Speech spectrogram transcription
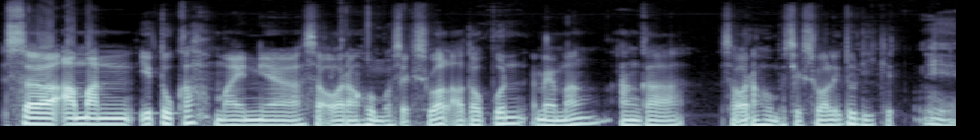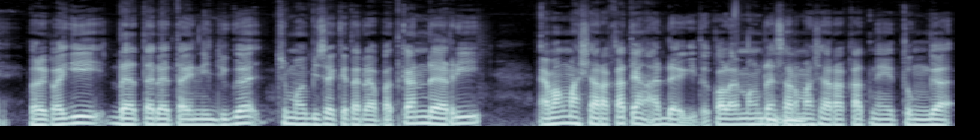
seaman itukah mainnya seorang homoseksual ataupun memang angka seorang homoseksual itu dikit. Iya, balik lagi data-data ini juga cuma bisa kita dapatkan dari emang masyarakat yang ada gitu. Kalau emang dasar Mm-mm. masyarakatnya itu nggak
